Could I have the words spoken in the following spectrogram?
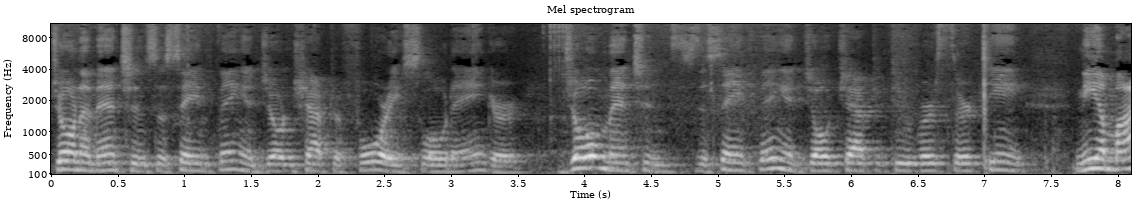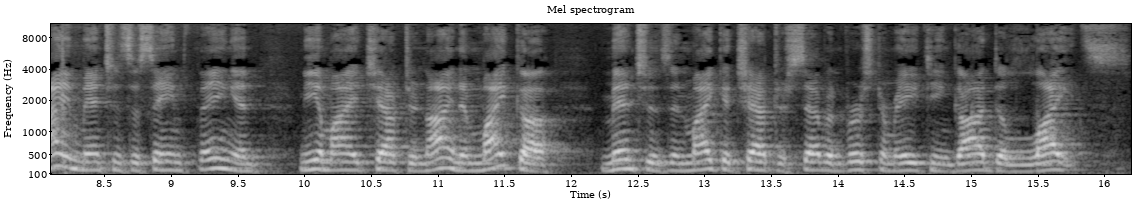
Jonah mentions the same thing in Jonah chapter 4, he's slow to anger. Joel mentions the same thing in Joel chapter 2, verse 13. Nehemiah mentions the same thing in Nehemiah chapter 9. And Micah mentions in Micah chapter 7, verse number 18, God delights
